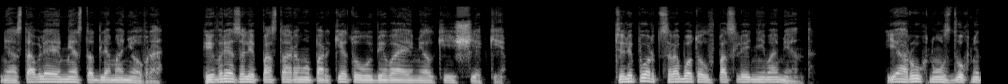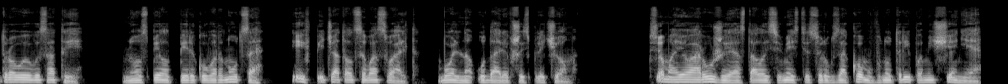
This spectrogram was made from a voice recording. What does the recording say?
не оставляя места для маневра, и врезали по старому паркету, убивая мелкие щепки. Телепорт сработал в последний момент. Я рухнул с двухметровой высоты, не успел перекувырнуться и впечатался в асфальт, больно ударившись плечом. Все мое оружие осталось вместе с рюкзаком внутри помещения,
